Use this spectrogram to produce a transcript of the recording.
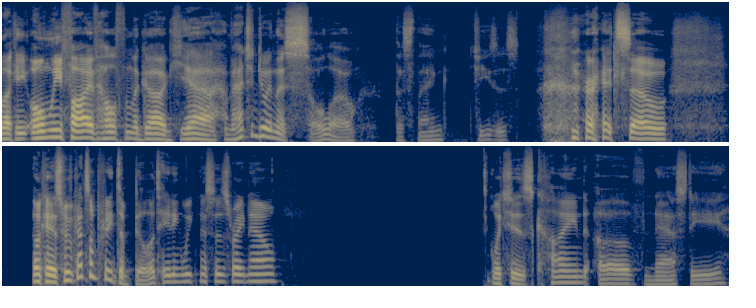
Lucky, only five health in the Gug. Yeah, imagine doing this solo. This thing. Jesus. Alright, so Okay, so we've got some pretty debilitating weaknesses right now. Which is kind of nasty.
